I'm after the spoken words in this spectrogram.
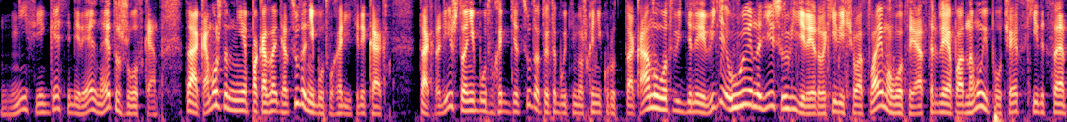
Нифига себе, реально, это жестко. Так, а можно мне показать, отсюда они будут выходить или как? Так, надеюсь, что они будут выходить отсюда, то это будет немножко не круто. Так, а ну вот видели, видели, вы, надеюсь, увидели этого хилящего слайма. Вот, я стреляю по одному, и получается хилится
